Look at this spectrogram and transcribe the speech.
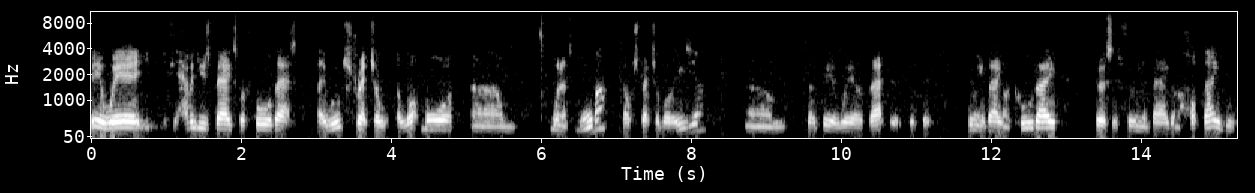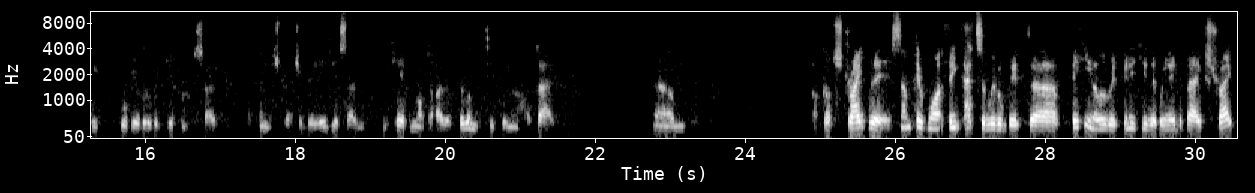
be aware if you haven't used bags before that they will stretch a, a lot more um, when it's warmer. They'll stretch a lot easier. Um, so be aware of that, filling a bag on a cool day versus filling a bag on a hot day will be will be a little bit different. So I tend to stretch a bit easier. So be careful not to overfill them, particularly on a hot day. Um, I've got straight there. Some people might think that's a little bit uh, picky and a little bit finicky that we need the bag straight.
